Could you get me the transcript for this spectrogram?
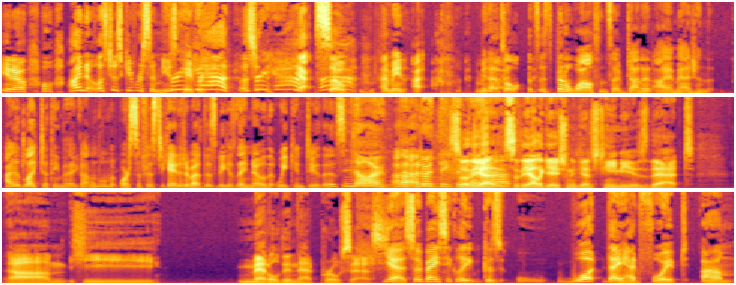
you know, oh, I know. Let's just give her some newspaper. out, Let's freak out. Yeah. So ah. I mean, I, I mean that's a. It's, it's been a while since I've done it. I imagine that. I'd like to think that they've gotten a little bit more sophisticated about this because they know that we can do this. No, I don't think so that the uh, so the allegation against Heaney is that um, he meddled in that process. Yeah, so basically, because what they had FOIPed um,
